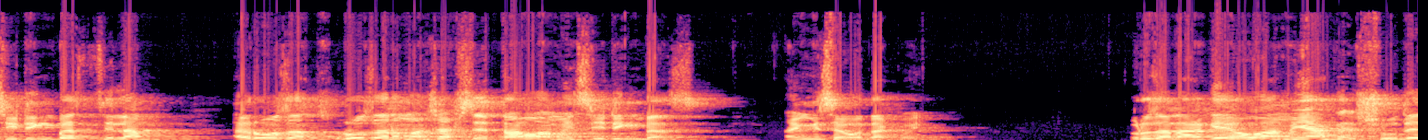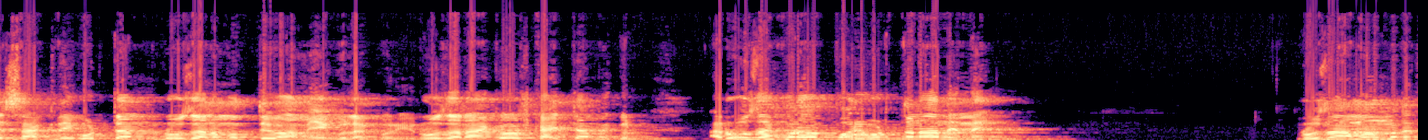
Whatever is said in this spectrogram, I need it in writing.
চিটিং ব্যাস ছিলাম, রোজা, রোজার মাস আসছে তাও আমি চিটিং ব্যাস আমি মিশা কথা কই। রোজার আগেও আমি সুদে চাকরি করতাম, রোজার মধ্যেও আমি এগুলা করি রোজার আগেও খাইতাম এগুলো, আর রোজা কোনো আমার পরিবর্তন আনে নাই। রোজা আমার মধ্যে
